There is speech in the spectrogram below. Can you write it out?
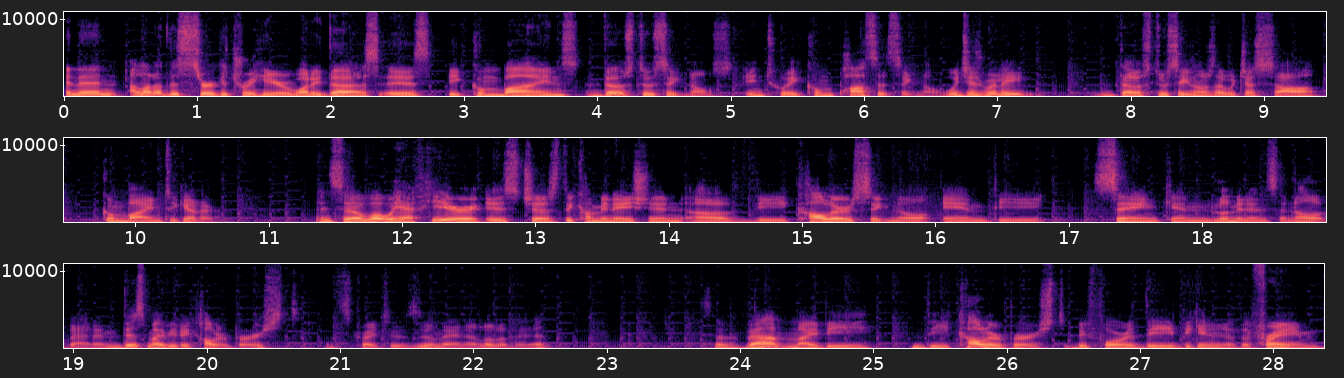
And then a lot of the circuitry here, what it does is it combines those two signals into a composite signal, which is really those two signals that we just saw combined together. And so what we have here is just the combination of the color signal and the sync and luminance and all of that. And this might be the color burst. Let's try to zoom in a little bit. So that might be the color burst before the beginning of the frame.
